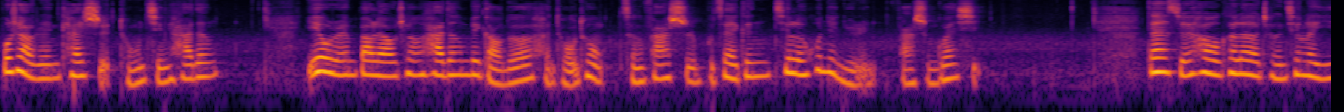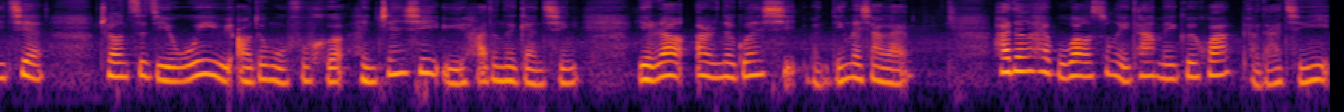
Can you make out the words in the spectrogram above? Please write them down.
不少人开始同情哈登。也有人爆料称，哈登被搞得很头痛，曾发誓不再跟结了婚的女人发生关系。但随后，科勒澄清了一切，称自己无意与奥多姆复合，很珍惜与哈登的感情，也让二人的关系稳定了下来。哈登还不忘送给他玫瑰花，表达情谊。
